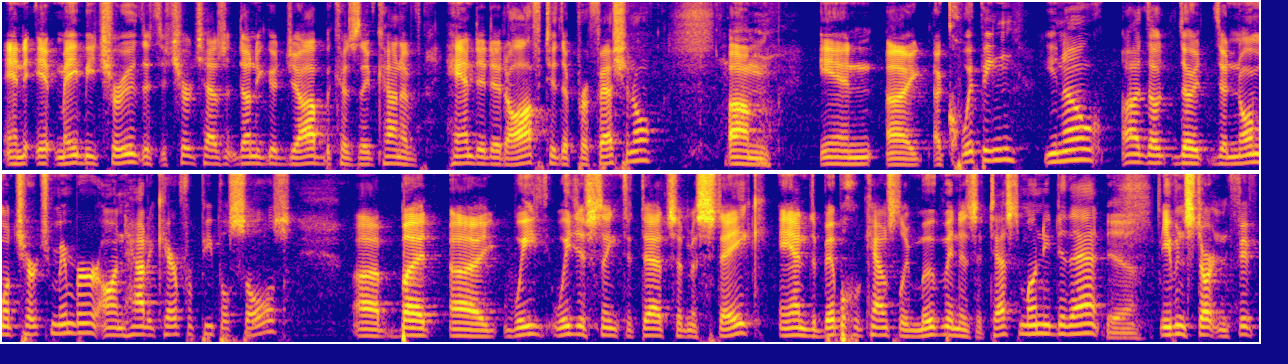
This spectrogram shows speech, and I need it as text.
And it may be true that the church hasn't done a good job because they've kind of handed it off to the professional um, in uh, equipping, you know, uh, the, the the normal church member on how to care for people's souls. Uh, but uh, we we just think that that's a mistake, and the biblical counseling movement is a testimony to that. Yeah. Even starting fif-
